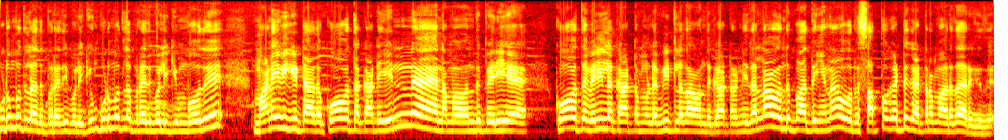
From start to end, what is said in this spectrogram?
குடும்பத்தில் அது பிரதிபலிக்கும். குடும்பத்தில் பிரதிபலிக்கும் போது மனைவி கிட்ட அதை கோவத்தை காட்ட என்ன நம்ம வந்து பெரிய கோவத்தை வெளியில் காட்ட முடியல வீட்டில் தான் வந்து காட்டுறோம். இதெல்லாம் வந்து பார்த்தீங்கன்னா ஒரு சப்பக்கட்டு கட்டுற மாதிரி தான் இருக்குது.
